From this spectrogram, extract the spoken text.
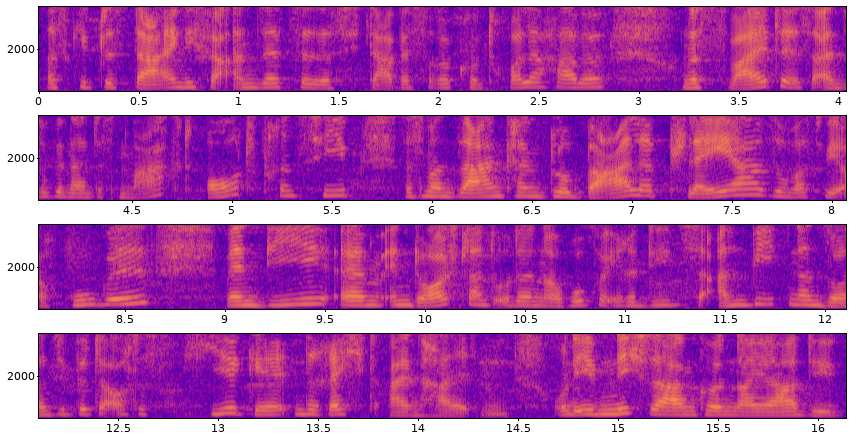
Was gibt es da eigentlich für Ansätze, dass ich da bessere Kontrolle habe? Und das zweite ist ein sogenanntes Marktortprinzip, dass man sagen kann, globale Player, sowas wie auch Google, wenn die ähm, in Deutschland oder in Europa ihre Dienste anbieten, dann sollen sie bitte auch das hier geltende Recht einhalten und eben nicht sagen können, naja, die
